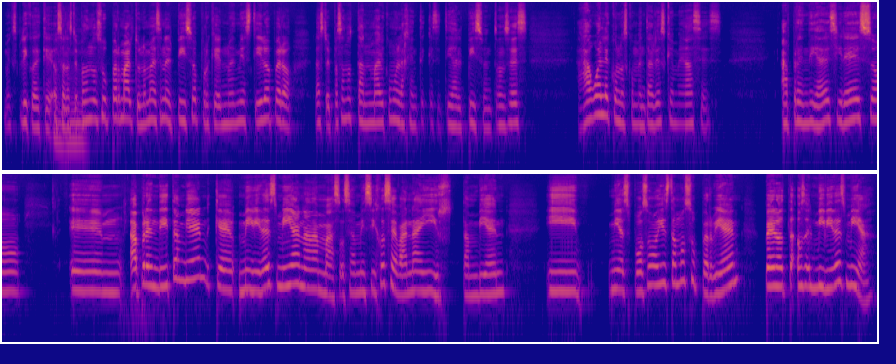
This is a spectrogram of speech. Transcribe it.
Me explico, de que, o sea, la estoy pasando súper mal, tú no me ves en el piso porque no es mi estilo, pero la estoy pasando tan mal como la gente que se tira al piso. Entonces, águale con los comentarios que me haces. Aprendí a decir eso. Em, aprendí también que mi vida es mía nada más. O sea, mis hijos se van a ir también. Y mi esposo, hoy estamos súper bien, pero mi vida es mía.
